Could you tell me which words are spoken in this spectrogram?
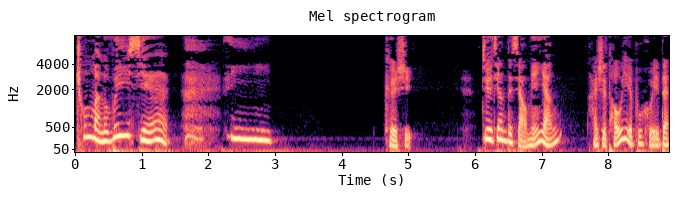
充满了危险。咦！可是，倔强的小绵羊还是头也不回的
